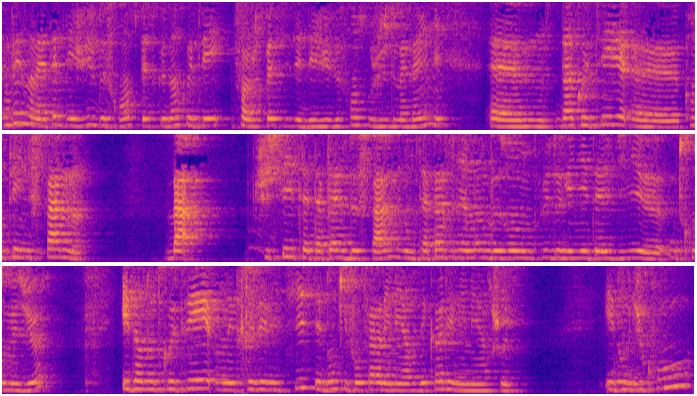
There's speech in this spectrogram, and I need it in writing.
complexe dans la tête des juifs de France, parce que d'un côté, enfin, je sais pas si c'est des juifs de France ou juste de ma famille, mais euh, d'un côté, euh, quand tu es une femme, bah, tu sais, tu as ta place de femme, donc t'as pas vraiment besoin non plus de gagner ta vie euh, outre mesure. Et d'un autre côté, on est très élitiste et donc il faut faire les meilleures écoles et les meilleures choses. Et donc, du coup,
